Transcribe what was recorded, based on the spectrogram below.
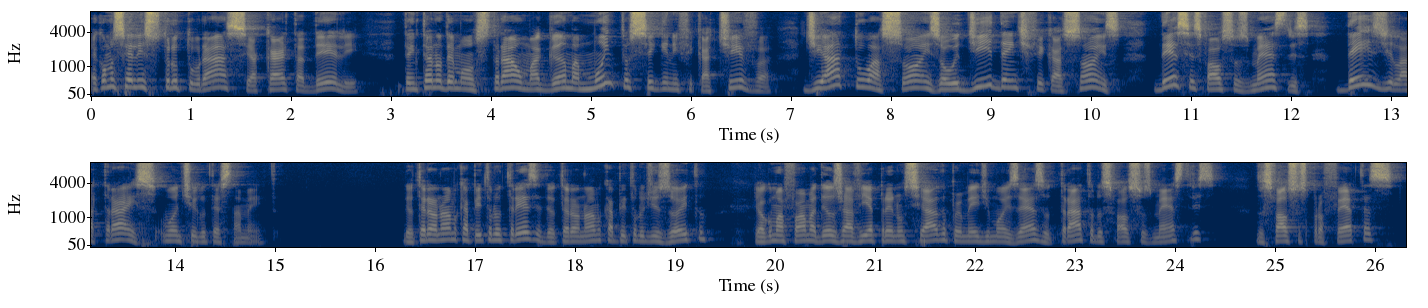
É como se ele estruturasse a carta dele tentando demonstrar uma gama muito significativa de atuações ou de identificações desses falsos mestres desde lá atrás, o Antigo Testamento. Deuteronômio capítulo 13, Deuteronômio capítulo 18, de alguma forma Deus já havia prenunciado por meio de Moisés o trato dos falsos mestres, dos falsos profetas,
